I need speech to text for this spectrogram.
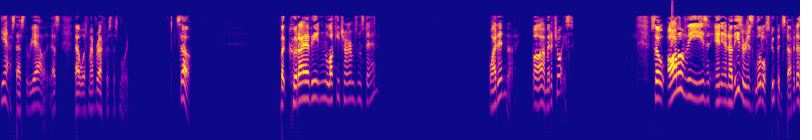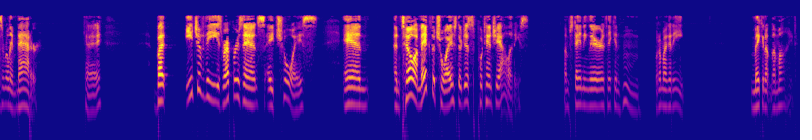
Yes, that's the reality. That's that was my breakfast this morning. So, but could I have eaten Lucky Charms instead? Why didn't I? Well, I made a choice. So all of these, and, and now these are just little stupid stuff. It doesn't really matter. Okay? But each of these represents a choice, and until I make the choice, they're just potentialities. I'm standing there thinking, hmm, what am I going to eat? Making up my mind.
